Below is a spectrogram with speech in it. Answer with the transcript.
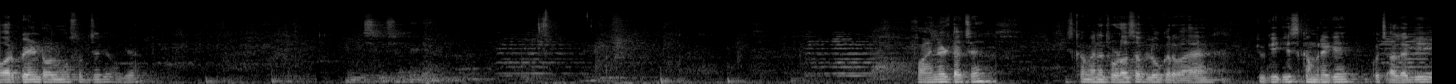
और पेंट ऑलमोस्ट सब जगह हो गया। फाइनल टच है। इसका मैंने थोड़ा सा ब्लू करवाया है। क्योंकि इस कमरे के कुछ अलग ही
